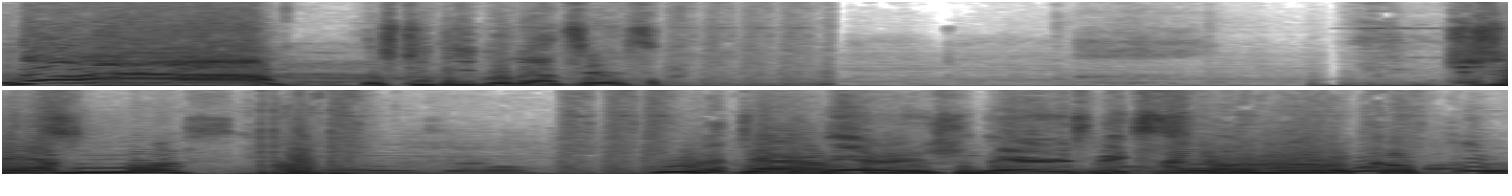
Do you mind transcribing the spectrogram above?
No! There's two people downstairs. I have no skills. on- Dig the barriers. The barriers makes us I have fun. a helicopter.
